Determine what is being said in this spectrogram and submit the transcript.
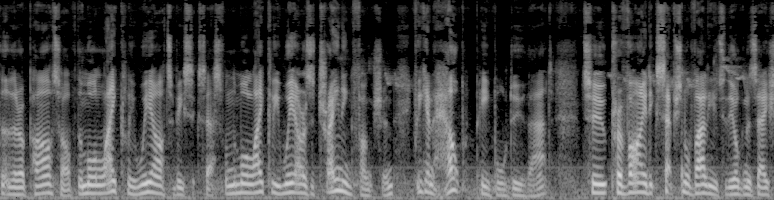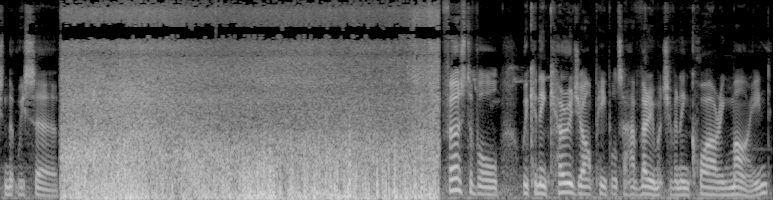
that they're a part of, the more likely we are to be successful, and the more likely we are as a training function, if we can help people do that, to provide exceptional value to the organisation that we serve. First of all, we can encourage our people to have very much of an inquiring mind.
